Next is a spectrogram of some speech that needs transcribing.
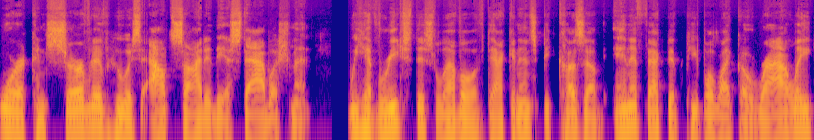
or a conservative who is outside of the establishment. We have reached this level of decadence because of ineffective people like O'Reilly,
